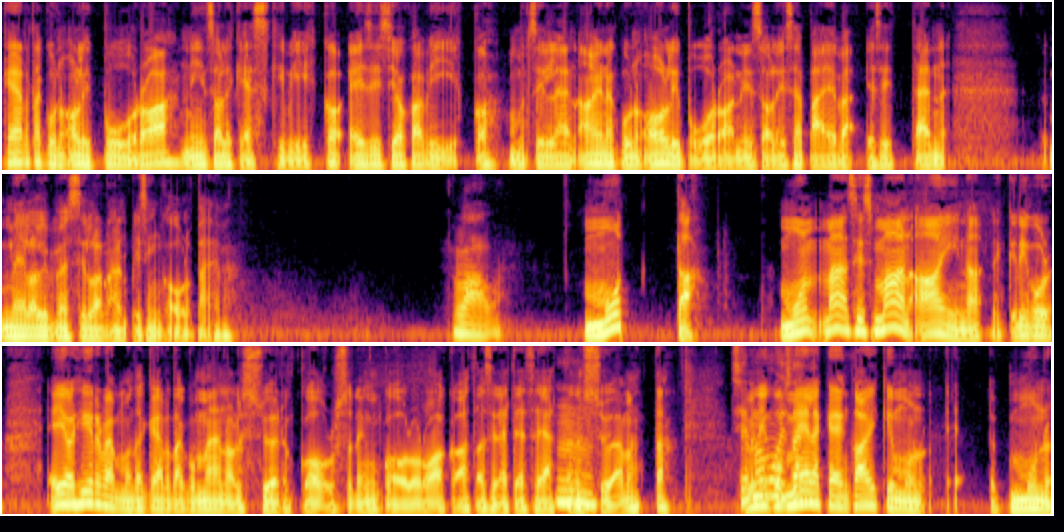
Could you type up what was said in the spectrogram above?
kerta kun oli puuroa, niin se oli keskiviikko, ei siis joka viikko, mutta silleen aina kun oli puuroa, niin se oli se päivä ja sitten meillä oli myös silloin aina pisin koulupäivä. Wow. Mutta mun, mä, siis mä oon aina, niin kuin, ei ole hirveän monta kertaa, kun mä en olisi syönyt koulussa niin kouluruokaa tai silleen, että sä jättänyt mm. syömättä. Se niin mä kuin muistan- melkein kaikki mun, mun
